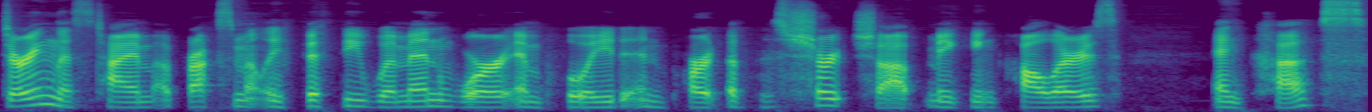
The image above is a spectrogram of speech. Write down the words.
during this time, approximately 50 women were employed in part of the shirt shop making collars and cuffs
